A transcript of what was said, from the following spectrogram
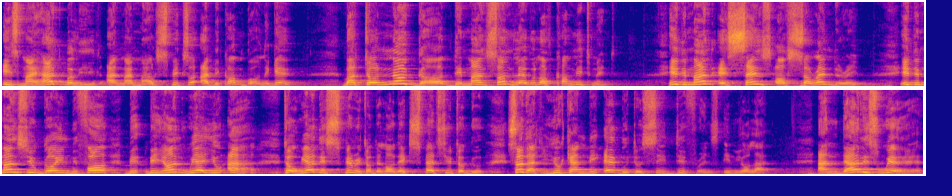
is my heart believes and my mouth speaks, so I become born again. But to know God demands some level of commitment. It demands a sense of surrendering it demands you going before, be, beyond where you are to where the Spirit of the Lord expects you to go so that you can be able to see difference in your life. And that is where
